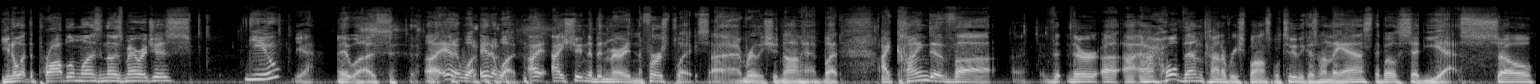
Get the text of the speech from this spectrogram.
You know what the problem was in those marriages? You? Yeah. It was. Uh, and it was. And it was. I, I shouldn't have been married in the first place. I really should not have. But I kind of, uh, they're, uh, I hold them kind of responsible too because when they asked, they both said yes. So,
